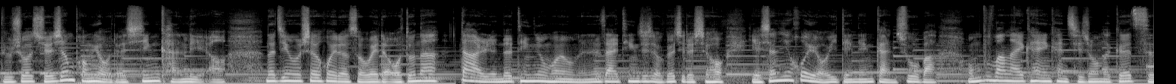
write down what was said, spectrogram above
比如说，学生朋友的心坎里啊，那进入社会的所谓的“哦多呢大人的听众朋友们，在听这首歌曲的时候，也相信会有一点点感触吧。我们不妨来看一看其中的歌词。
